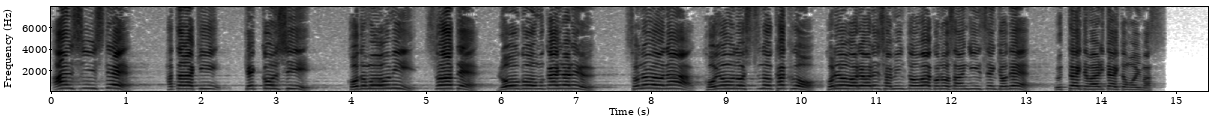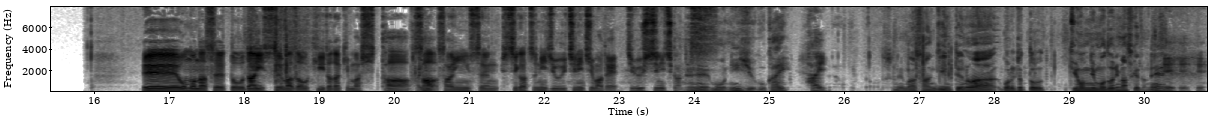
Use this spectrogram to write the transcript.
安心して働き結婚し子供を産み育て老後を迎えられるそのような雇用の質の確保これを我々社民党はこの参議院選挙で訴えてまいりたいと思います。えー、主な政党第一声まずお聞きいただきました、はい、さあ参院選7月21日まで17日間です、ね、もう25回？はい。ですね。まあ参議院っていうのはこれちょっと基本に戻りますけどね、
